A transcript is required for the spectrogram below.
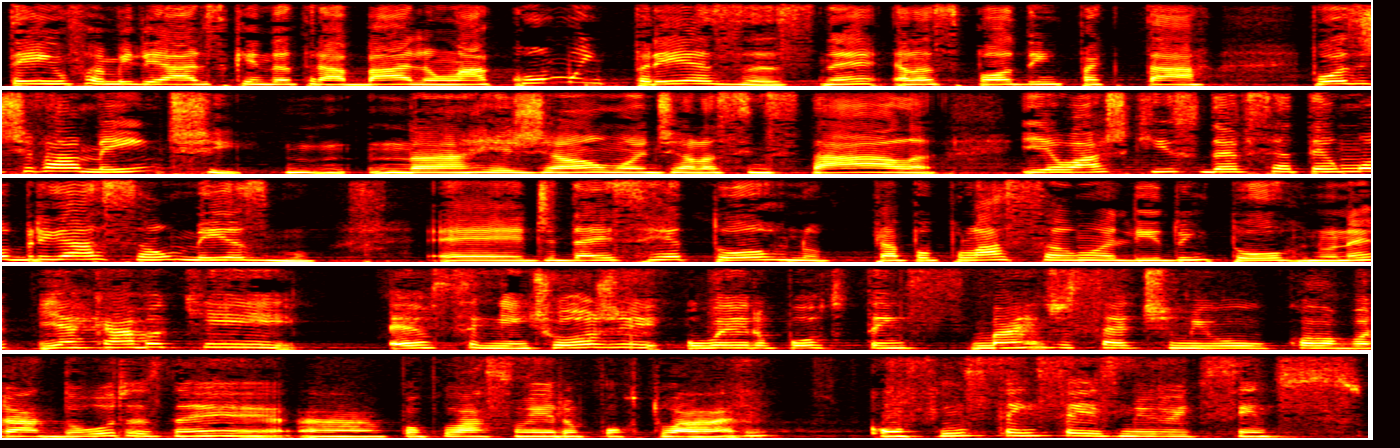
Tenho familiares que ainda trabalham lá. Como empresas, né, elas podem impactar positivamente na região onde ela se instala. E eu acho que isso deve ser até uma obrigação mesmo é, de dar esse retorno para a população ali do entorno, né? E acaba que é o seguinte, hoje o aeroporto tem mais de 7 mil colaboradoras, né? A população aeroportuária. Confins tem 6.800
